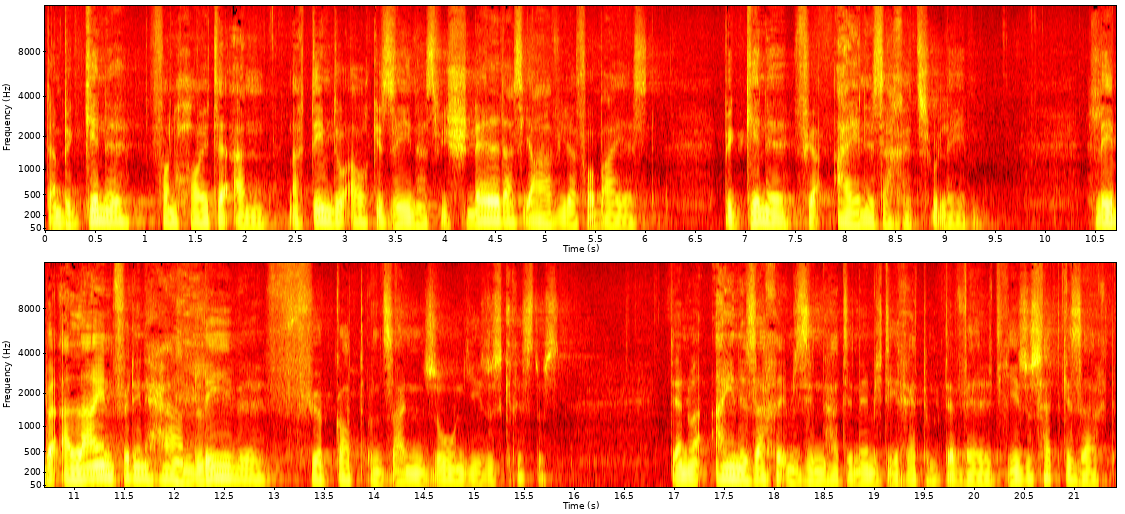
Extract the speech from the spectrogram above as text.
Dann beginne von heute an, nachdem du auch gesehen hast, wie schnell das Jahr wieder vorbei ist, beginne für eine Sache zu leben. Lebe allein für den Herrn, lebe für Gott und seinen Sohn Jesus Christus der nur eine Sache im Sinn hatte, nämlich die Rettung der Welt. Jesus hat gesagt,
